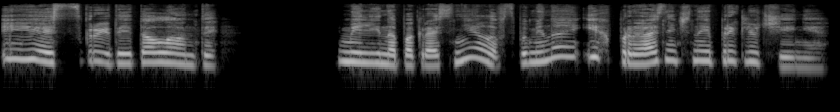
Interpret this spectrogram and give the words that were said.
есть скрытые таланты. Мелина покраснела, вспоминая их праздничные приключения.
